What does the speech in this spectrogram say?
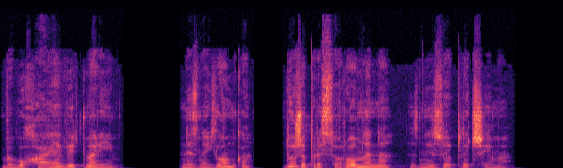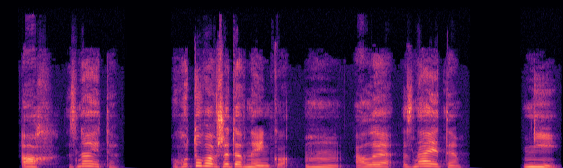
Вибухає від. Незнайомка, дуже присоромлена, знизує плечима. Ах, знаєте, готова вже давненько, м, але знаєте. Ні,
